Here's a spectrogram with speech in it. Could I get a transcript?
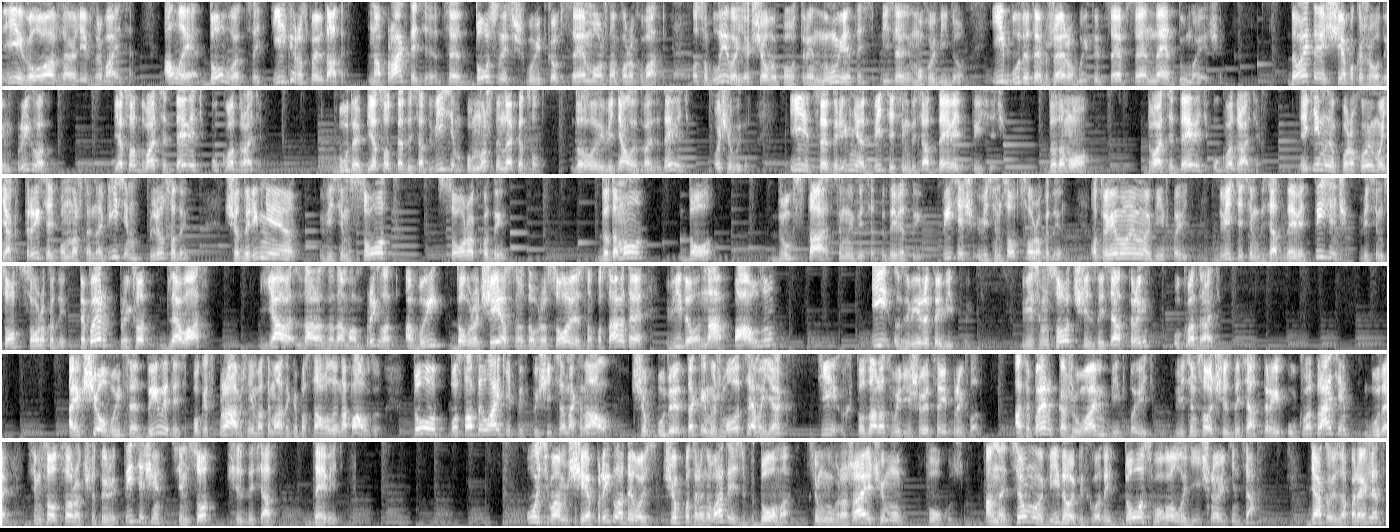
і голова взагалі взривається. Але довго це тільки розповідати. На практиці це досить швидко все можна порахувати. Особливо, якщо ви потренуєтесь після мого відео і будете вже робити це все не думаючи. Давайте я ще покажу один приклад. 529 у квадраті. Буде 558 помножити на 500. Додали, відняли 29, очевидно. І це дорівнює 279 тисяч. Додамо 29 у квадраті, який ми порахуємо як 30 помножити на 8 плюс 1, що дорівнює 841. Додамо до 279 841. Отримуємо відповідь 279 841. Тепер приклад для вас. Я зараз задам вам приклад, а ви доброчесно, добросовісно поставите відео на паузу і звірите відповідь. 863 у квадраті. А якщо ви це дивитесь, поки справжні математики поставили на паузу, то поставте лайки, підпишіться на канал, щоб бути такими ж молодцями, як ті, хто зараз вирішує цей приклад. А тепер кажу вам відповідь: 863 у квадраті буде 744 тисячі 769. Ось вам ще приклади, ось щоб потренуватись вдома цьому вражаючому фокусу. А на цьому відео підходить до свого логічного кінця. Дякую за перегляд.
